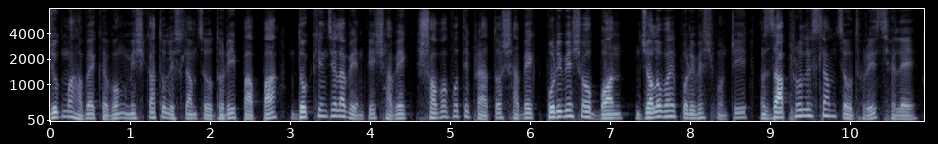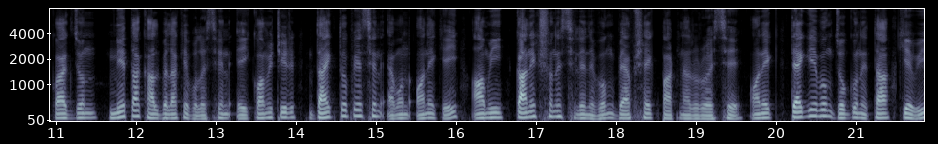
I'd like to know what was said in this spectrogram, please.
যুগ্ম আহ্বায়ক এবং মিশকাতুল ইসলাম চৌধুরী পাপ্পা দক্ষিণ জেলা বিএনপির সাবেক সভাপতি প্রাত সাবেক পরিবেশ ও বন জলবায়ু পরিবেশ মন্ত্রী জাফরুল ইসলাম চৌধুরীর ছেলে। কয়েকজন নেতা কালবেলাকে বলেছেন, এই কমিটির দায়িত্ব পেয়েছেন এমন অনেকেই। আমি কানেকশনে ছিলেন এবং ব্যবসায়িক পার্টনারও রয়েছে। অনেক ত্যাগী এবং যোগ্য নেতা কেউই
